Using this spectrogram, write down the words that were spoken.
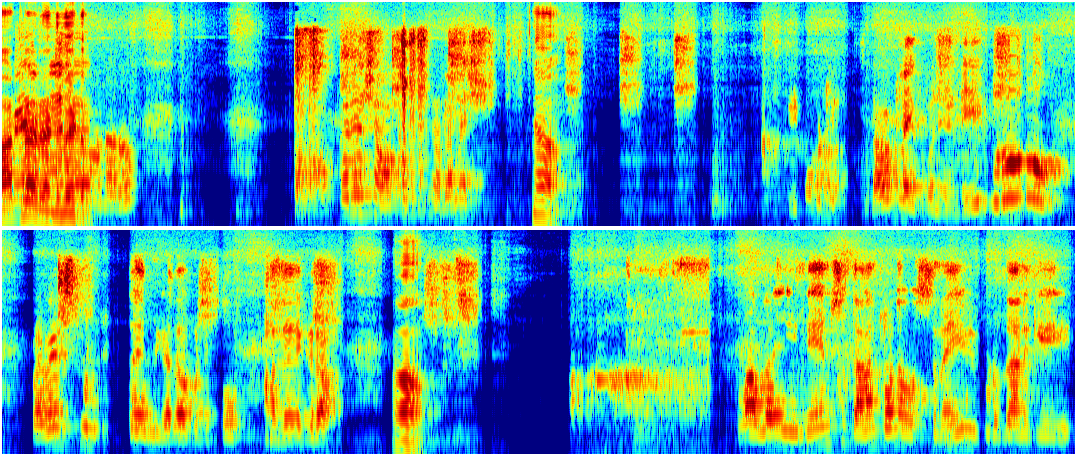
మాట్లాడండి మేడం. ఉన్నారు. ఒక్క నిమిషం ఒక్క నిమిషం రమేష్. డౌట్ డౌట్లు అయిపోయినాయండి ఇప్పుడు ప్రైవేట్ స్కూల్ అయింది కదా ఒకటి పో- మన దగ్గర. ఆ, వాళ్ళ ఈ నేమ్స్ దాంట్లోనే వస్తున్నాయి. ఇప్పుడు దానికి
